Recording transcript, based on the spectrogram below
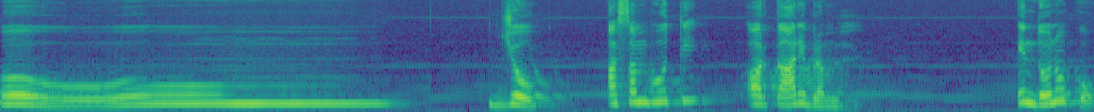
ॐ जो असंभूति और कार्य ब्रह्म इन दोनों को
